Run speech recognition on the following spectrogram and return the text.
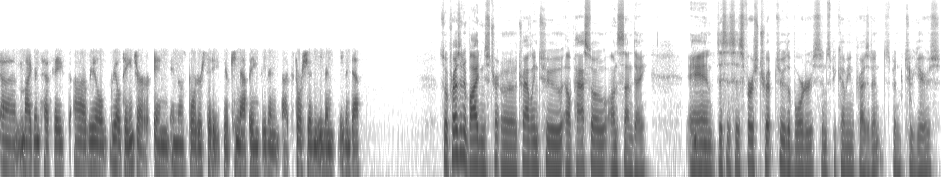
uh, migrants have faced uh, real real danger in in those border cities. You know, kidnappings, even uh, extortion, even even death. So President Biden's tra- uh, traveling to El Paso on Sunday, and this is his first trip to the border since becoming president. It's been two years.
